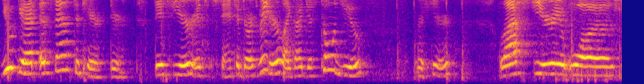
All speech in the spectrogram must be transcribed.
you get a Santa character. This year it's Santa Darth Vader, like I just told you, right here. Last year it was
